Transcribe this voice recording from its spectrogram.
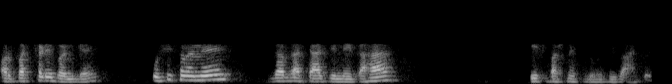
और बछड़े बन गए, उसी समय में गर्गाचार्य जी ने कहा, इस वर्ष में तुम्हें विवाह दे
